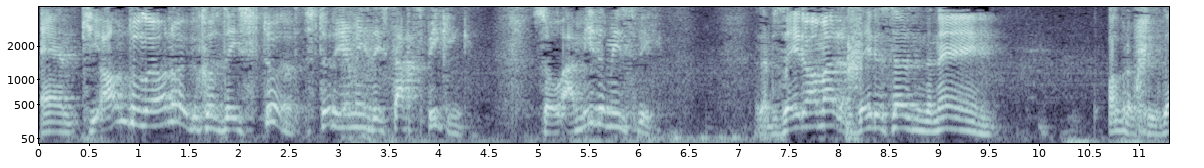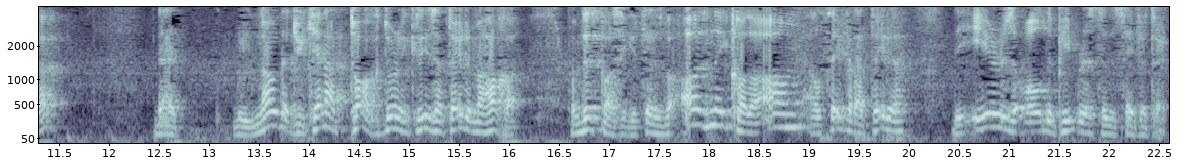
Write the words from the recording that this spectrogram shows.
And ki amdu because they stood. Stood here means they stopped speaking. So amida means speaking. Rab Zayda Omar, Rab Zayda says in the name of Rab Chizda that we know that you cannot talk during Kriyas HaTorah Mehocha. From this pasuk it says, "Va'oznei kol ha'om el Sefer HaTorah." The ears of all the people is to the Sefer Torah.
